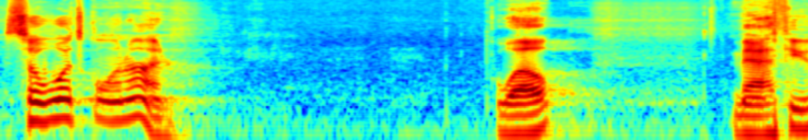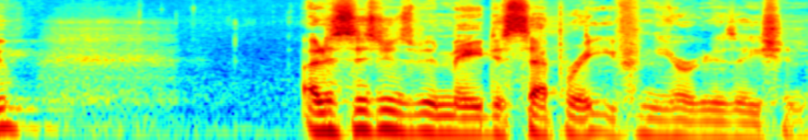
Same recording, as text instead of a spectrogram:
So what's going on? Well, Matthew, a decision has been made to separate you from the organization.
